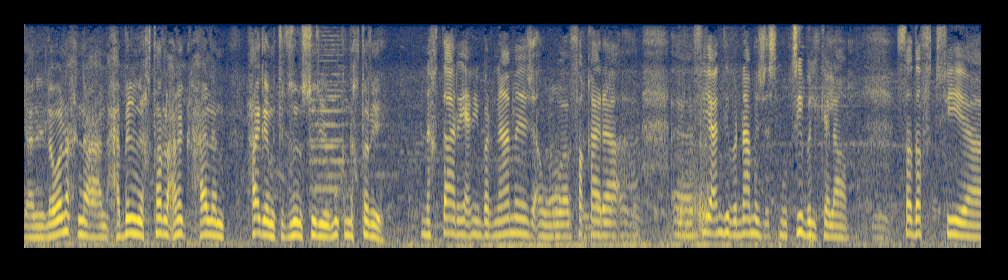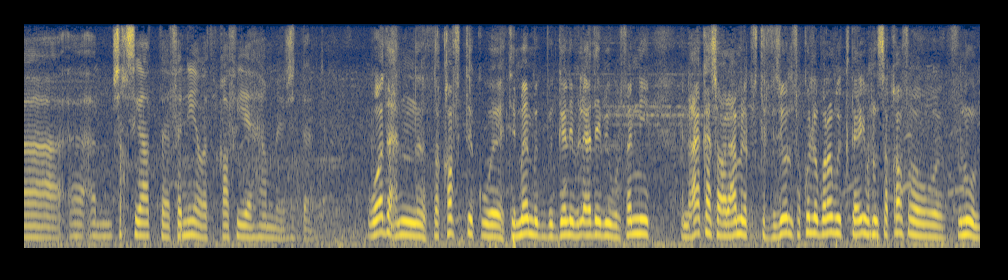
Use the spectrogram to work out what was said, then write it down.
يعني لو نحن حابين نختار لحضرتك حالا حاجة من التلفزيون السوري ممكن نختار إيه؟ نختار يعني برنامج أو فقرة آه، في عندي برنامج اسمه طيب الكلام. استضفت فيه آه، آه، شخصيات فنية وثقافية هامة جداً. واضح إن ثقافتك واهتمامك بالجانب الأدبي والفني انعكسوا على عملك في التلفزيون فكل برامجك تقريبا ثقافة وفنون.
